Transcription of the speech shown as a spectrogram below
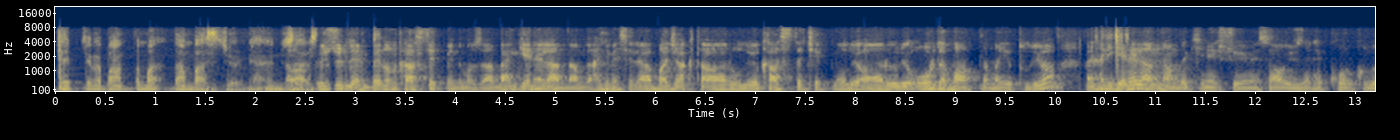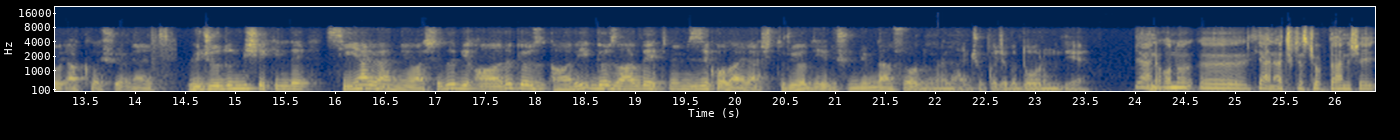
tepleme, bantlamadan bahsediyorum. Yani ön tamam, özür dilerim. Ben onu kastetmedim o zaman. Ben genel anlamda hani mesela bacakta ağrı oluyor, kasta çekme oluyor, ağrı oluyor. Orada bantlama yapılıyor. Ben hani genel anlamda kinesiyoya mesela o yüzden hep korkulu yaklaşıyorum. Yani vücudun bir şekilde sinyal vermeye başladığı bir ağrı göz ağrıyı göz ardı etmemizi kolaylaştırıyor diye düşündüğümden sordum öyle. Hani çok acaba doğru mu diye. Yani onu e, yani açıkçası çok da hani şey e,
